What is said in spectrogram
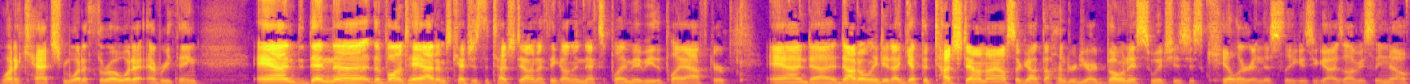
What a catch. What a throw. What a everything. And then uh, the Davante Adams catches the touchdown, I think, on the next play, maybe the play after. And uh, not only did I get the touchdown, I also got the hundred yard bonus, which is just killer in this league, as you guys obviously know.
